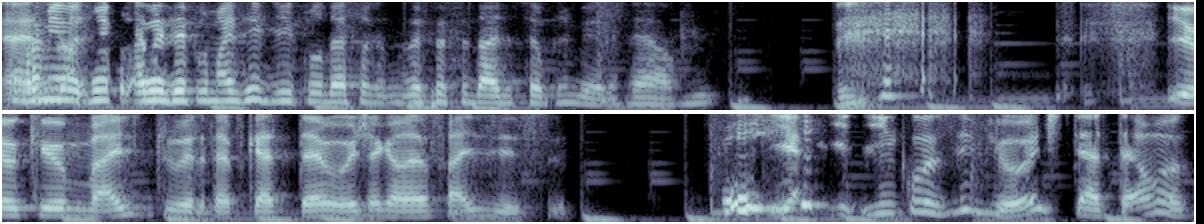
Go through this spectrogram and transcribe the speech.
É, pra mim, é o, exemplo, é o exemplo mais ridículo dessa necessidade de ser o primeiro, real. e o que o mais dura, né? Porque até hoje a galera faz isso. Sim. E, e, inclusive hoje tem até uma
